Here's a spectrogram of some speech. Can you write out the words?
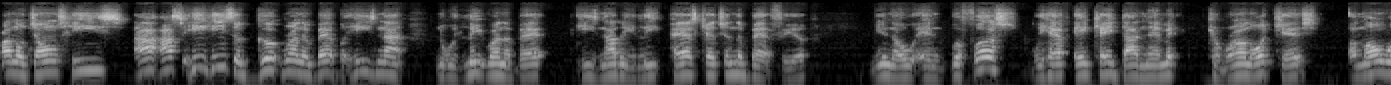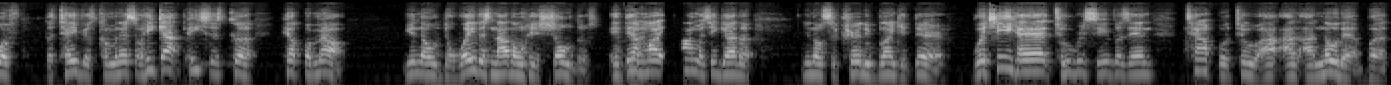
Ronald Jones, he's I, I see he he's a good running back, but he's not no elite running back. He's not an elite pass catcher in the backfield. You know, and with us, we have AK dynamic, can run or catch, along with Latavius coming in. So he got pieces to help him out. You know, the weight is not on his shoulders. And then right. Mike Thomas, he got a you know security blanket there, which he had two receivers in Tampa too. I I, I know that, but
